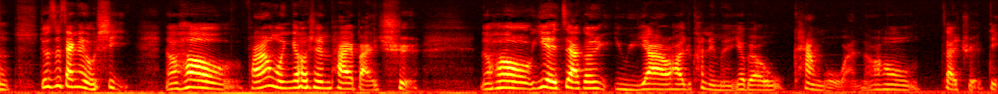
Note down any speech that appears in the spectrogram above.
就这三个游戏，然后反正我应该会先拍白雀，然后夜驾跟雨鸭的话，就看你们要不要看我玩，然后再决定。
